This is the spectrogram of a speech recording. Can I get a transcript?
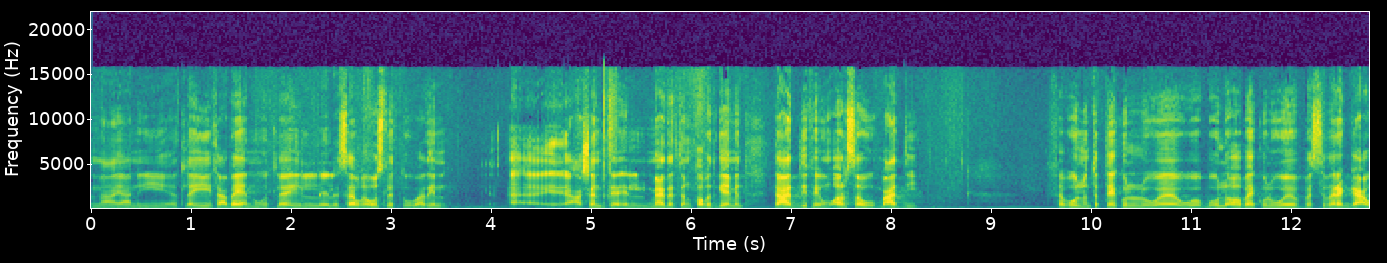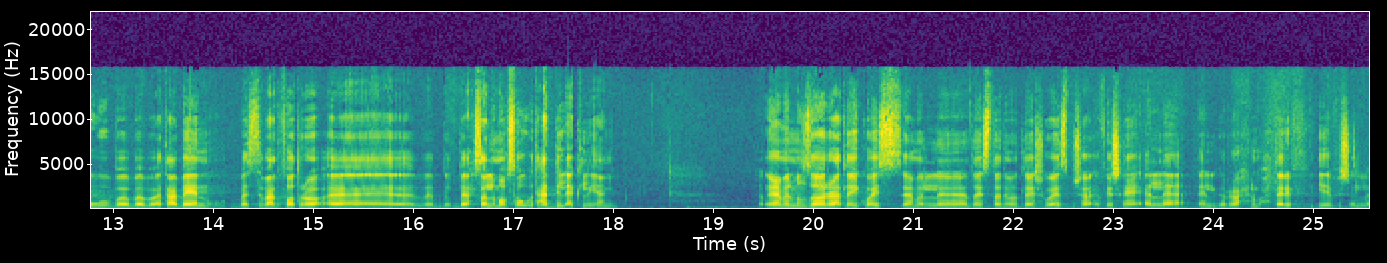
مع يعني تلاقيه تعبان وتلاقي ال- الصبغه وصلت وبعدين آه، عشان المعدة تنقبض جامد تعدي فيقوم قرصة وتعدي. فبقول له انت بتاكل وبقول له آه باكل بس برجع وببقى تعبان بس بعد فترة آه، آه، ب- بيحصل لي مغصة وبتعدي الأكل يعني. اعمل منظار هتلاقيه كويس اعمل آه، dye study ما تلاقيش كويس مش هيقفش الا الجراح المحترف يقفش الا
